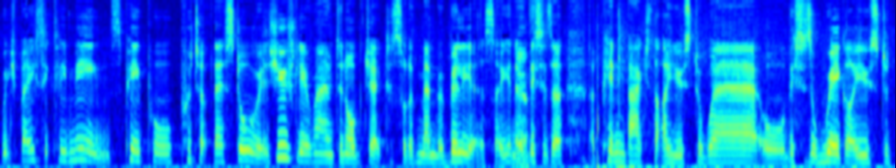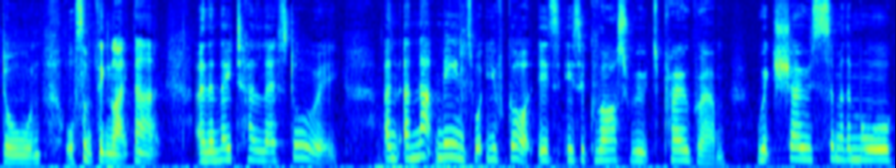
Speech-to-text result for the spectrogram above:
which basically means people put up their stories, usually around an object of sort of memorabilia. So, you know, Yeah. this is a, a pin badge that I used to wear, or this is a wig I used to don, or something like that. And then they tell their story. And, and that means what you've got is, is a grassroots programme which shows some of the more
